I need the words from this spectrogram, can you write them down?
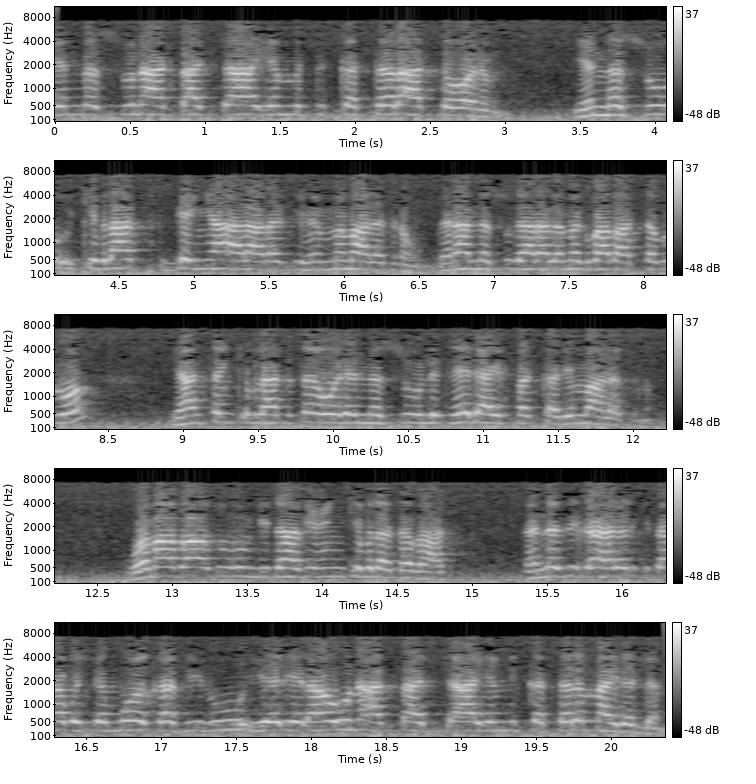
የእነሱን አቅጣጫ የምትከተል አትሆንም። የእነሱ ቂብላት ጥገኛ አላረግህም ማለት ነው። ገና እነሱ ጋር ለመግባባት ተብሎ ያንተን ቂብላ ትተህ ወደ እነሱ ልትሄድ አይፈቀድም ማለት ነው ወማ ባዕዱሁም ቢታቢዕን ቂብለተ ባዕድ ከእነዚህ ከአህለል ኪታቦች ደግሞ ከፊሉ የሌላውን አቅጣጫ የሚከተልም አይደለም።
